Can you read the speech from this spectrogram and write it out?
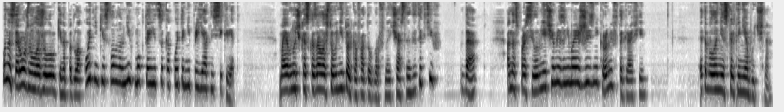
Он осторожно уложил руки на подлокотники, словно в них мог таиться какой-то неприятный секрет. «Моя внучка сказала, что вы не только фотограф, но и частный детектив». «Да». Она спросила меня, чем я занимаюсь в жизни, кроме фотографии. Это было несколько необычно.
